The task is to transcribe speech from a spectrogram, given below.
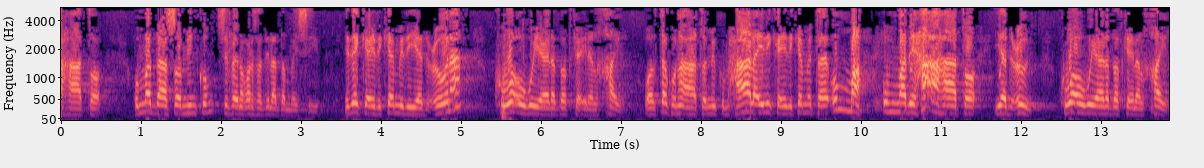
ahaato. Ummadaasoo minkum sifay noqonaysa haddii la dambaysiiyo. Idinka idinka kuwa ugu yeedha dadka ila alkhayr. Waltakun ha ahaato minkum xaala idinka idinka mid tahay umma ummadi ha ahaato yadcuun. Kuwa ugu yeedha dadka ila alkhayr.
